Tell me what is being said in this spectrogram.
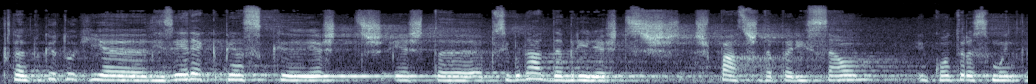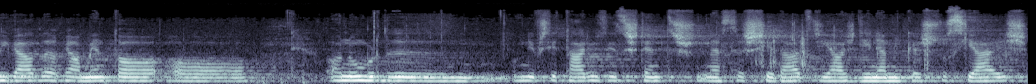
Portanto, o que eu estou aqui a dizer é que penso que estes, esta possibilidade de abrir estes espaços de aparição encontra-se muito ligada realmente ao, ao, ao, número de universitários existentes nessas cidades e às dinâmicas sociais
